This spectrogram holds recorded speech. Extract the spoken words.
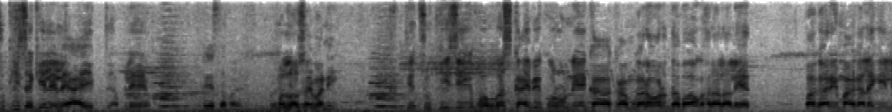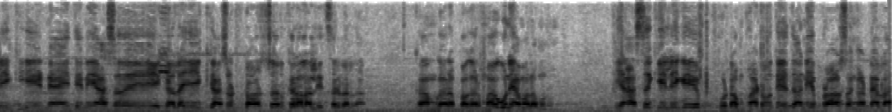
चुकीचं केलेले आहेत आपले मल्लाव साहेबांनी. ते चुकीचे बोगस काय बी करून हे का कामगारावर दबाव घालायला आले आहेत पगारी मागायला गेले की न्याय त्यांनी असं एकाला एक असं टॉर्चर करायला आले सर्वांना. कामगार पगार मागू नये आम्हाला म्हणून. हे असं केले की फोटमफाट होते आणि प्रहार संघटनेला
